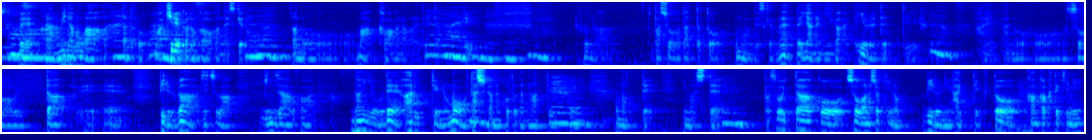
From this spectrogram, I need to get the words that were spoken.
辺あの水面があっただろう、はいまあ綺麗かどうかは分かんないですけども、うんあのまあ、川が流れていたうんっていうふうな場所だったと思うん。ですけどねで柳が揺れてっていうふうな、はい、あのそういった、えービルが実は銀座はないようであるっていうのも確かなことだなっていうふうに思っていまして、やっぱそういったこう昭和の初期のビルに入っていくと感覚的に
